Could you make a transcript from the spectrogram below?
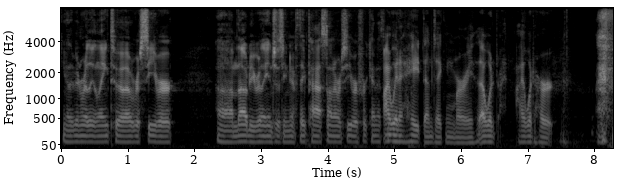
You know they've been really linked to a receiver. Um, that would be really interesting if they passed on a receiver for Kenneth. I would hate them taking Murray. That would I would hurt.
